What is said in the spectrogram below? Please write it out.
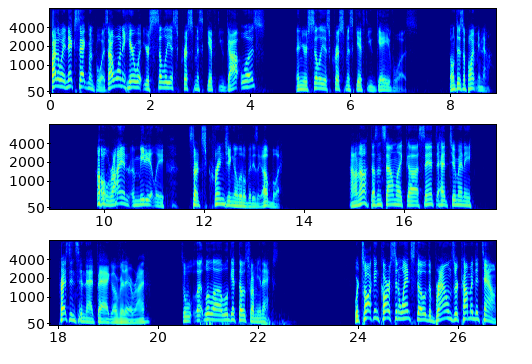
By the way, next segment, boys, I want to hear what your silliest Christmas gift you got was and your silliest Christmas gift you gave was. Don't disappoint me now. Oh, Ryan immediately starts cringing a little bit. He's like, oh boy. I don't know. Doesn't sound like uh, Santa had too many presents in that bag over there, Ryan. So we'll uh, we'll get those from you next. We're talking Carson Wentz, though. The Browns are coming to town.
